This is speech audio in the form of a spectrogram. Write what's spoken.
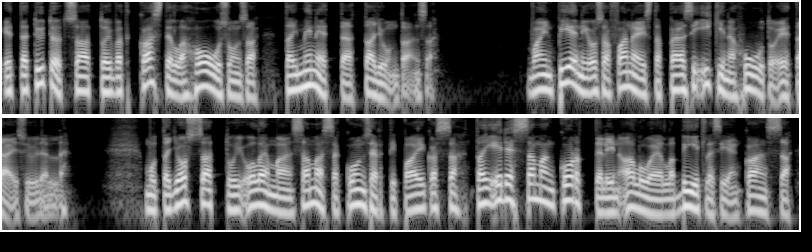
että tytöt saattoivat kastella housunsa tai menettää tajuntansa. Vain pieni osa faneista pääsi ikinä huutoetäisyydelle. Mutta jos sattui olemaan samassa konserttipaikassa tai edes saman korttelin alueella Beatlesien kanssa –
